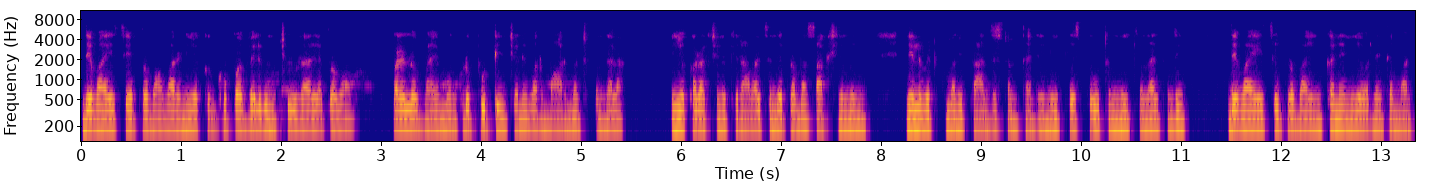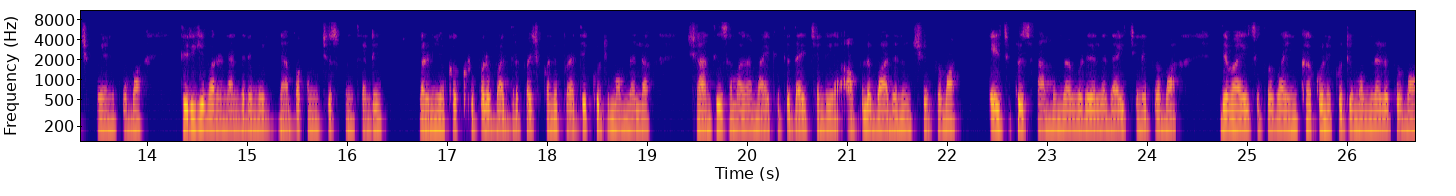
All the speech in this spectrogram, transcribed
దేవా వేసే ప్రభా వారిని యొక్క గొప్ప వెలుగుని చూడాలి ప్రభా. వాళ్ళలో భయం కూడా పుట్టించని వారు మారు మంచి పొందాలా. నీ యొక్క రక్షణకి రావాల్సిందే. ప్రభా సాక్షిని నిలబెట్టుకోమని ప్రార్థిస్తాం తండ్రి. నీకే స్తోత్రం నీకే వెళ్తుంది దేవా ఏసు ప్రభా ఇంకా నేను ఎవరినైతే మర్చిపోయాను ప్రభా తిరిగి వారిని అందరినీ మీరు జ్ఞాపకం చేసుకుంటండి మరి నీ యొక్క కృపలు భద్రపరచుకొని ప్రతి కుటుంబంలో శాంతి సమాధానం ఐక్యత దయచండి. అప్పుల బాధ నుంచి ప్రభా ఏజు నామంలో విడుదల దయచండి ప్రభా. దేవా ఏజు ప్రభా ఇంకా కొన్ని కుటుంబంలో ప్రభా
